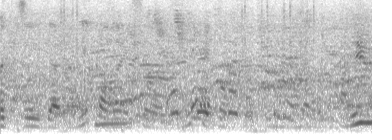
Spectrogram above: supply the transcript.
暑いだろうね。かわいそうにね。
